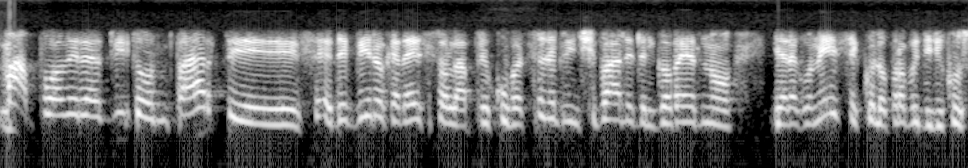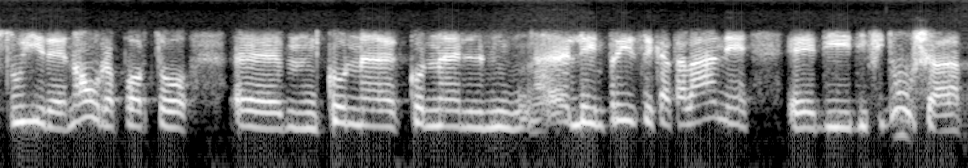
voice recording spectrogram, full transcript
Ma può aver agito in parte ed è vero che adesso la preoccupazione principale del governo di Aragonese è quello proprio di ricostruire no? un rapporto ehm, con, con, le imprese catalane eh, di, di, fiducia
